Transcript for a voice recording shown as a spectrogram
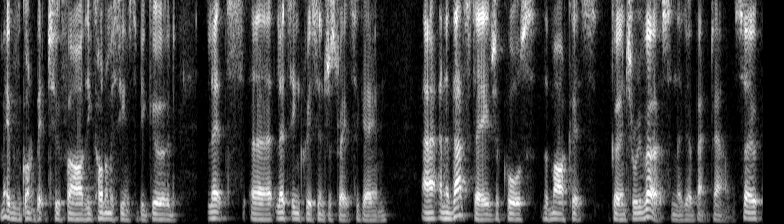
maybe we've gone a bit too far. The economy seems to be good. Let's uh, let's increase interest rates again. Uh, and at that stage, of course, the markets go into reverse and they go back down. So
